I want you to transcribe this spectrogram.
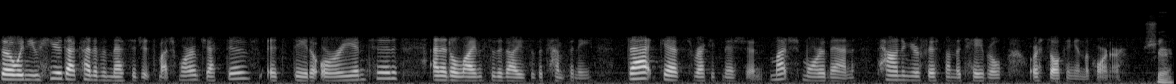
so when you hear that kind of a message, it's much more objective, it's data oriented, and it aligns to the values of the company. That gets recognition much more than pounding your fist on the table or sulking in the corner. Sure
